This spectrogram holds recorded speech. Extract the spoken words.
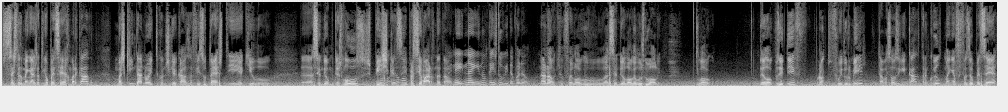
sexta de manhã já tinha o PCR marcado, mas quinta à noite, quando cheguei a casa, fiz o teste e aquilo uh, acendeu muitas luzes, piscas não, não, e parecia uma árvore de Natal. Nem, nem, não tens dúvida para não? Não, não, aquilo foi logo, acendeu logo a luz do óleo. Logo. Dei logo positivo, pronto, fui dormir, estava sozinho em casa, tranquilo, de manhã fui fazer o PCR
